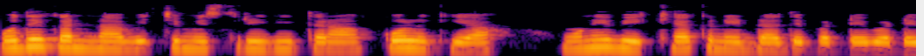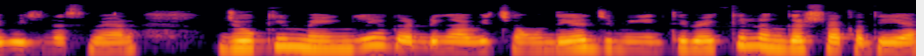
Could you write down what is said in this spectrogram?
ਉਹਦੇ ਕੰਨਾਂ ਵਿੱਚ ਮਿਸਤਰੀ ਦੀ ਤਰ੍ਹਾਂ ਘੁਲ ਗਿਆ। ਉਹਨੇ ਵੇਖਿਆ ਕੈਨੇਡਾ ਦੇ ਵੱਡੇ ਵੱਡੇ ਬਿਜ਼ਨਸਮੈਨ ਜੋ ਕਿ ਮਹਿੰਗੀਆਂ ਗੱਡੀਆਂ ਵਿੱਚ ਆਉਂਦੇ ਆ, ਜ਼ਮੀਨ ਤੇ ਬਹਿ ਕੇ ਲੰਗਰ ਛਕਦੇ ਆ।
